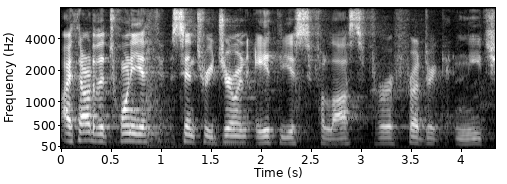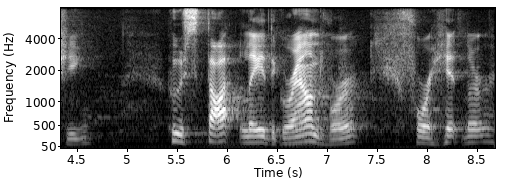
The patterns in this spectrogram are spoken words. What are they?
I thought of the 20th century German atheist philosopher Friedrich Nietzsche, whose thought laid the groundwork for Hitler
